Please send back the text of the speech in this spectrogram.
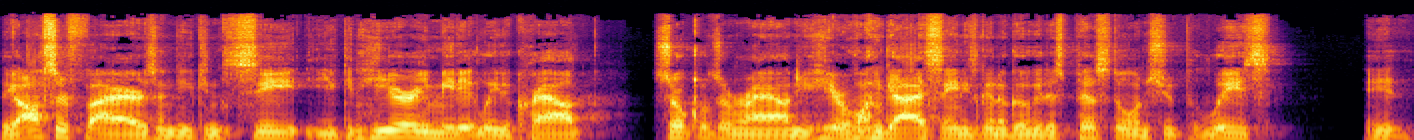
the officer fires and you can see, you can hear immediately the crowd circles around. You hear one guy saying he's going to go get his pistol and shoot police. And,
